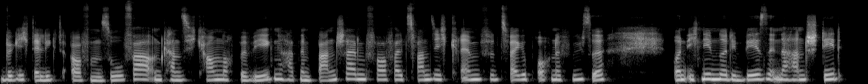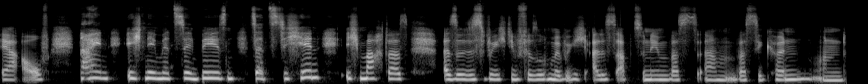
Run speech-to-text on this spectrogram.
wirklich, der liegt auf dem Sofa und kann sich kaum noch bewegen, hat einen Bandscheibenvorfall, 20 Krämpfe, zwei gebrochene Füße. Und ich nehme nur den Besen in der Hand, steht er auf. Nein, ich nehme jetzt den Besen, setz dich hin, ich mache das. Also das ist wirklich, die versuchen mir wirklich alles abzunehmen, was, ähm, was sie können. Und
